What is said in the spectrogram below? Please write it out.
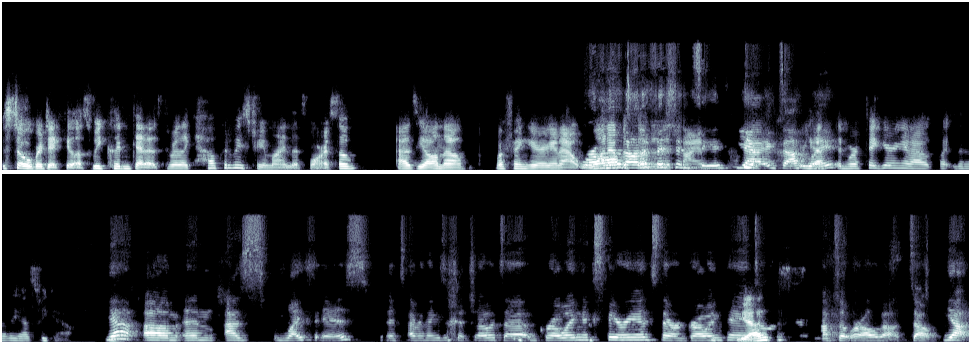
So ridiculous. We couldn't get it. So we're like, how could we streamline this more? So as y'all know, we're figuring it out We're one all about episode at a time. efficiency. Yeah, exactly. Yes, and we're figuring it out quite literally as we go. Yeah, um, and as life is, it's everything's a shit show. It's a growing experience. There are growing pains. Yes. That's what we're all about. So yeah.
